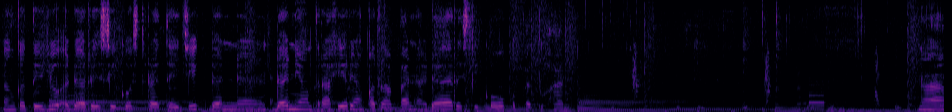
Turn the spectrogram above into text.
yang ketujuh ada risiko strategik dan dan yang terakhir yang kedelapan ada risiko kepatuhan. Nah,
